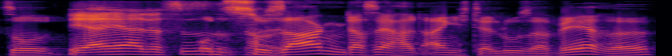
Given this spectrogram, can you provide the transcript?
so Ja, ja, das ist uns zu halt. sagen, dass er halt eigentlich der Loser wäre.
